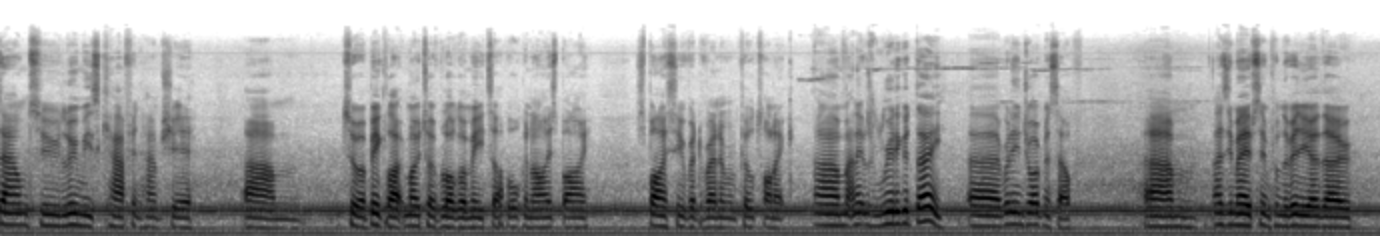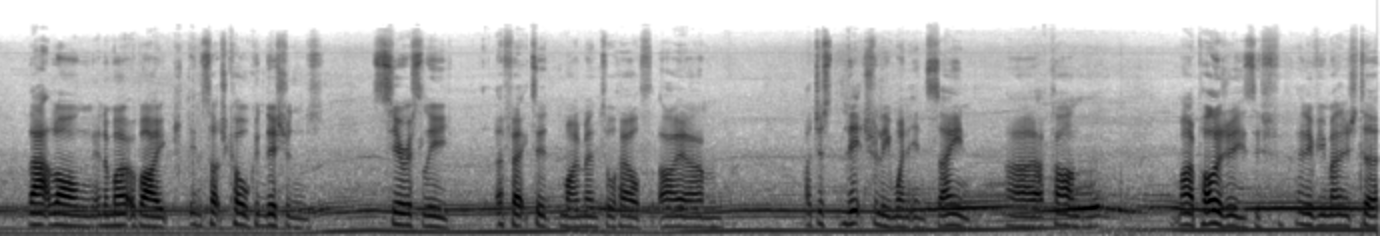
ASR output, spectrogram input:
down to Loomies Calf in Hampshire um, to a big like moto vlogger meetup organised by Spicy, Red Venom, and Phil Tonic, um, and it was a really good day. Uh, really enjoyed myself. Um, as you may have seen from the video, though, that long in a motorbike in such cold conditions seriously affected my mental health. I um, I just literally went insane. Uh, I can't. My apologies if any of you managed to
